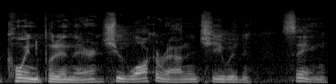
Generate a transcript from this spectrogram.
a coin to put in there, she would walk around and she would sing,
